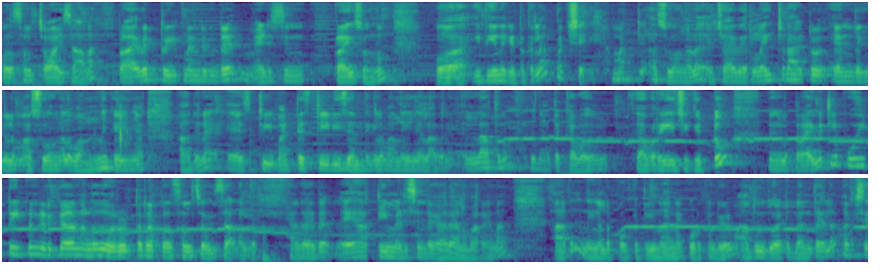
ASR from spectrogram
പേഴ്സണൽ ചോയ്സാണ് പ്രൈവറ്റ് ട്രീറ്റ്മെന്റിന്റെ മെഡിസിൻ പ്രൈസ് ഒന്നും ഇതിൽ നിന്ന് കിട്ടത്തില്ല. പക്ഷേ മറ്റ് അസുഖങ്ങൾ എച്ച് ഐ വി റിലേറ്റഡ് ആയിട്ട് എന്തെങ്കിലും അസുഖങ്ങൾ വന്നു കഴിഞ്ഞാൽ അതിന് എസ് ടി മറ്റ് എസ് ടി ഡീസ് എന്തെങ്കിലും വന്നു കഴിഞ്ഞാൽ അതിന് എല്ലാത്തിനും ഇതിനകത്ത് കവർ കവറേജ് കിട്ടും. നിങ്ങൾ പ്രൈവറ്റിൽ പോയി ട്രീറ്റ്മെന്റ് എടുക്കുക എന്നുള്ളത് ഓരോരുത്തരുടെ പേഴ്സണൽ ചോയ്സ് ആണല്ലോ. അതായത് എ ആർ ടി മെഡിസിന്റെ കാര്യമാണ് പറയുന്നത്. അത് നിങ്ങളുടെ പോക്കറ്റിൽ നിന്ന് തന്നെ കൊടുക്കേണ്ടി വരും. അതും ഇതുമായിട്ട് ബന്ധമില്ല. പക്ഷേ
